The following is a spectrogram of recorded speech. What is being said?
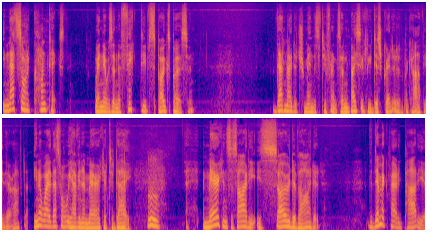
in that sort of context, when there was an effective spokesperson, that made a tremendous difference and basically discredited McCarthy thereafter. In a way, that's what we have in America today. American society is so divided. The Democratic Party,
